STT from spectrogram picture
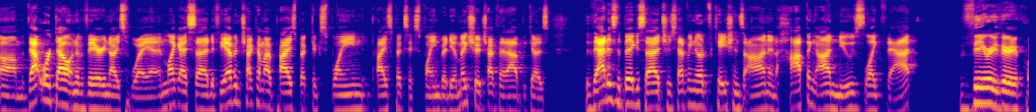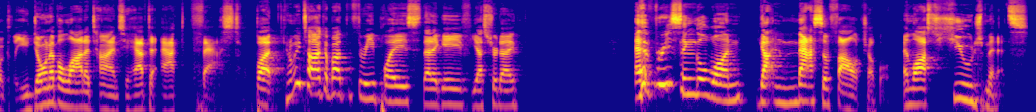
um, that worked out in a very nice way. And like I said, if you haven't checked out my Prize Pick Explained, Prize Picks Explained video, make sure to check that out because that is the biggest edge is having notifications on and hopping on news like that very, very quickly. You don't have a lot of time, so you have to act fast. But can we talk about the three plays that I gave yesterday? Every single one got in massive foul trouble and lost huge minutes.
